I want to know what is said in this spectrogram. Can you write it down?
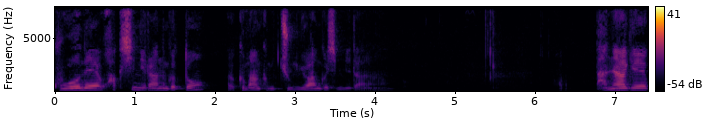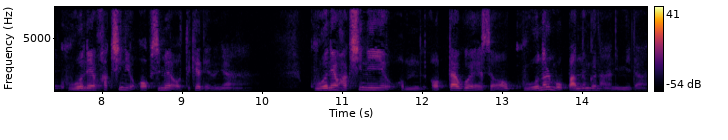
구원의 확신이라는 것도 그만큼 중요한 것입니다. 만약에 구원의 확신이 없으면 어떻게 되느냐? 구원의 확신이 없다고 해서 구원을 못 받는 건 아닙니다.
